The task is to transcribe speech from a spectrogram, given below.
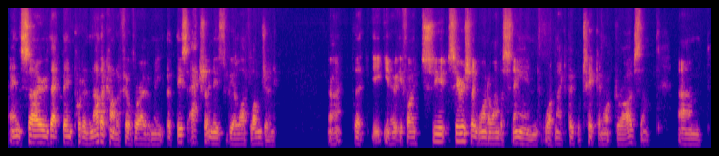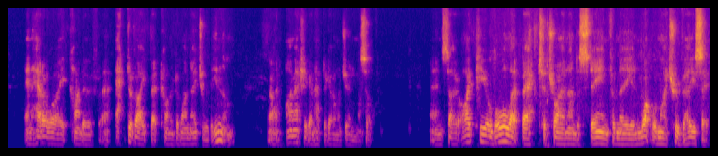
And so that then put another kind of filter over me that this actually needs to be a lifelong journey, right? that you know if I seriously want to understand what makes people tick and what drives them, um, and how do I kind of uh, activate that kind of divine nature within them, right, I'm actually going to have to go on a journey myself. And so I peeled all that back to try and understand for me and what were my true value set.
